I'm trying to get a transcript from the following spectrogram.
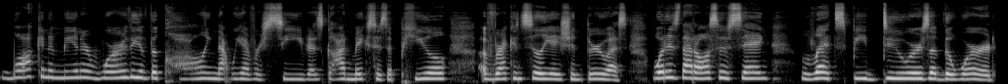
walk in a manner worthy of the calling that we have received as God makes his appeal of reconciliation through us. What is that also saying? Let's be doers of the word,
